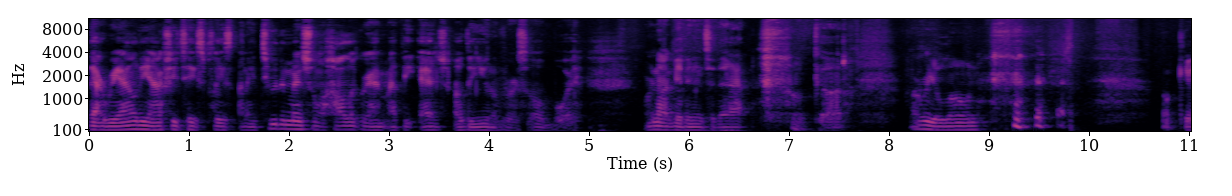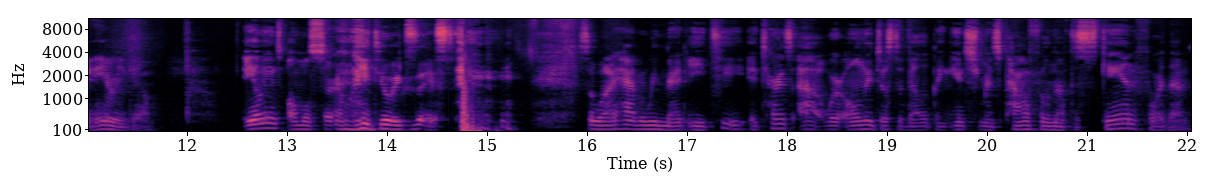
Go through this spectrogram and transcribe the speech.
that reality actually takes place on a two dimensional hologram at the edge of the universe. Oh boy, we're not getting into that. Oh God, are we alone? okay, here we go aliens almost certainly do exist. so why haven't we met ET? It turns out we're only just developing instruments powerful enough to scan for them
